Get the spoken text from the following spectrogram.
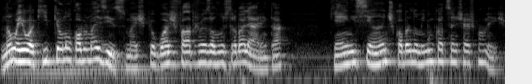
Não eu aqui, porque eu não cobro mais isso, mas que eu gosto de falar para os meus alunos trabalharem, tá? Quem é iniciante cobra no mínimo 400 reais por mês.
